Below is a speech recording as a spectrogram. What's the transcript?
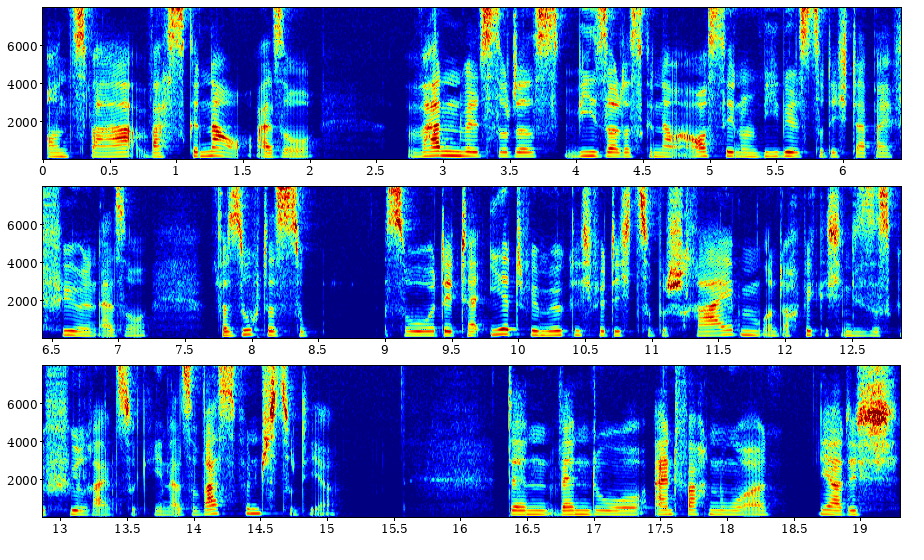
Und zwar, was genau. Also, wann willst du das? Wie soll das genau aussehen? Und wie willst du dich dabei fühlen? Also, versuch das so, so detailliert wie möglich für dich zu beschreiben und auch wirklich in dieses Gefühl reinzugehen. Also, was wünschst du dir? Denn wenn du einfach nur, ja, dich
